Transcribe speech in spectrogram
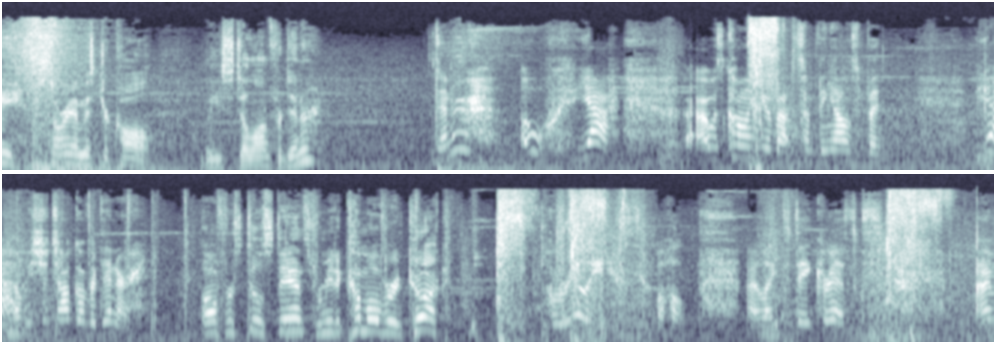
Hey, sorry I missed your call. You still on for dinner? Dinner? Oh, yeah. I was calling you about something else, but yeah, we should talk over dinner. Offer still stands for me to come over and cook. Oh, really? Well, I like to take risks. I'm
